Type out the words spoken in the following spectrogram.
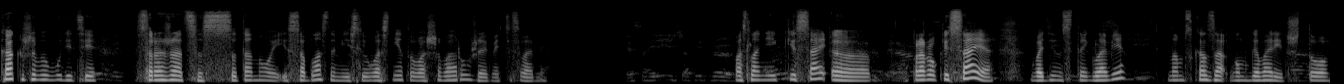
как же вы будете сражаться с сатаной и соблазнами, если у вас нет вашего оружия вместе с вами? Послание к э, пророк Исаия в 11 главе нам сказал, он говорит, что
